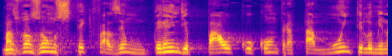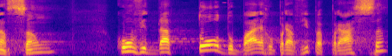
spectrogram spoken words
Mas nós vamos ter que fazer um grande palco, contratar muita iluminação, convidar todo o bairro para vir para a praça.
